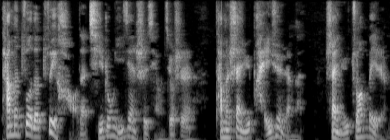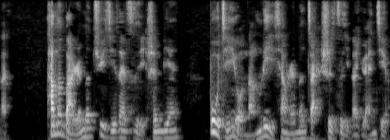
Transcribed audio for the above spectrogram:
他们做的最好的其中一件事情就是，他们善于培训人们，善于装备人们。他们把人们聚集在自己身边，不仅有能力向人们展示自己的远景，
